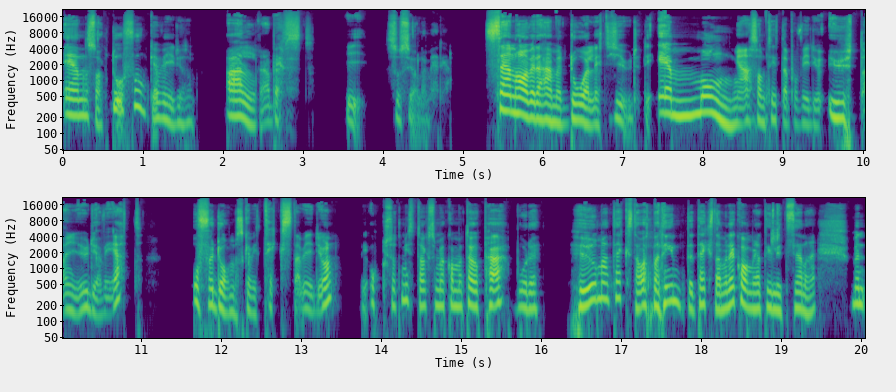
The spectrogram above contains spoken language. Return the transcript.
en sak. Då funkar video som allra bäst i sociala medier. Sen har vi det här med dåligt ljud. Det är många som tittar på video utan ljud, jag vet. Och för dem ska vi texta videon. Det är också ett misstag som jag kommer ta upp här, både hur man textar och att man inte textar, men det kommer jag till lite senare. Men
